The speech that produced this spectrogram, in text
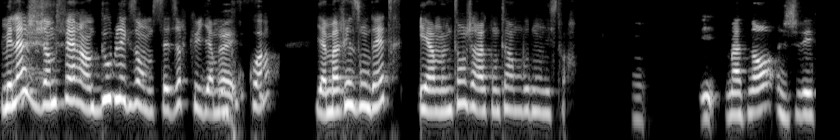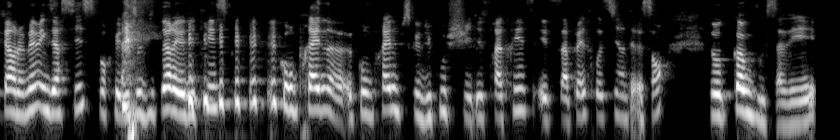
Mais là, je viens de faire un double exemple, c'est-à-dire qu'il y a mon pourquoi, il y a ma raison d'être, et en même temps, j'ai raconté un bout de mon histoire. Et maintenant, je vais faire le même exercice pour que les auditeurs et auditrices comprennent, euh, comprennent, puisque du coup, je suis illustratrice et ça peut être aussi intéressant. Donc, comme vous le savez,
